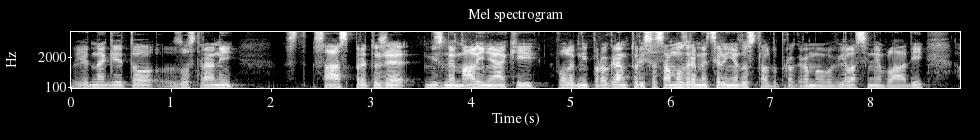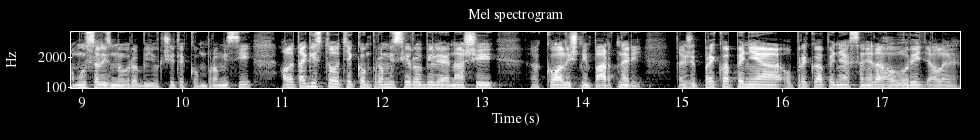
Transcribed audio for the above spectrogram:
Jednak je to zo strany SAS, pretože my sme mali nejaký volebný program, ktorý sa samozrejme celý nedostal do programového vyhlásenia vlády a museli sme urobiť určité kompromisy, ale takisto tie kompromisy robili aj naši e, koaliční partnery. Takže prekvapenia, o prekvapeniach sa nedá hovoriť, ale e,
